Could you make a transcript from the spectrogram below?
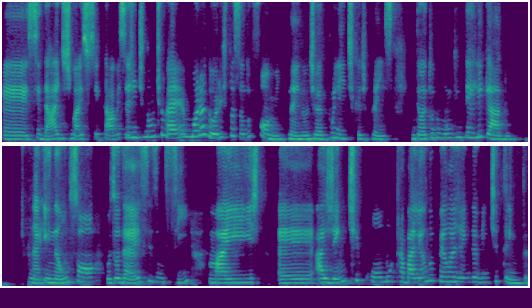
é, cidades mais sustentáveis se a gente não tiver moradores passando fome, né? E não tiver políticas para isso. Então é tudo muito interligado. Né? E não só os ODS em si, mas é, a gente como trabalhando pela Agenda 2030.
